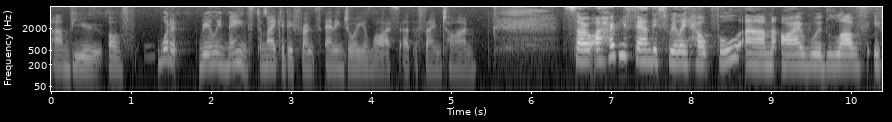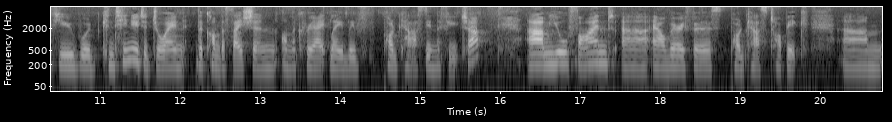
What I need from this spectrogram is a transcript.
um, view of what it really means to make a difference and enjoy your life at the same time so I hope you found this really helpful. Um, I would love if you would continue to join the conversation on the Create, Lead, Live podcast in the future. Um, you'll find uh, our very first podcast topic um,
